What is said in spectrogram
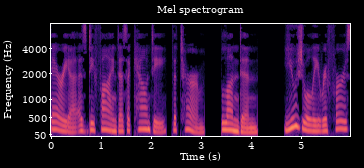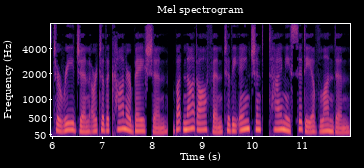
area is defined as a county. The term, London usually refers to region or to the conurbation, but not often to the ancient, tiny city of London.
